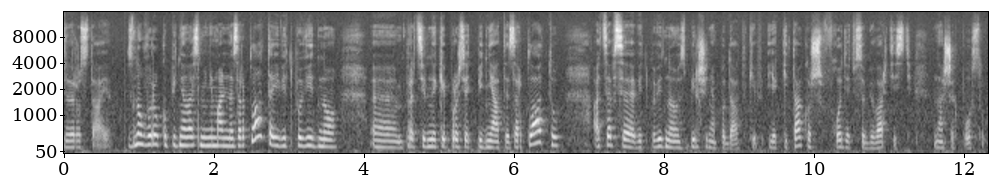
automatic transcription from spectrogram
зростає. З нового року піднялась мінімальна зарплата, і відповідно е, працівники просять підняти зарплату. А це все відповідно збільшення податків, які також входять в собівартість наших послуг.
